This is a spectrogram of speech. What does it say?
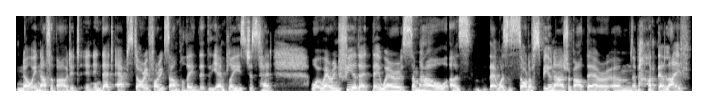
know enough about it. In, in that app story, for example, they the, the, employees just had were in fear that they were somehow uh, that was a sort of espionage about their um, about their life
